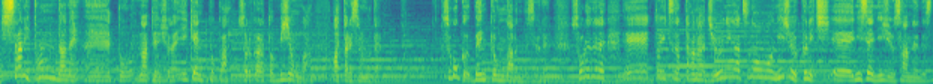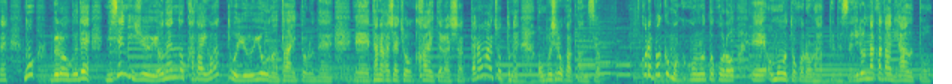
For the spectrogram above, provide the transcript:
下に飛んだねえっ、ー、と何て言うんでしょうね意見とかそれからとビジョンがあったりするので。すごく勉強になるんですよね。それでね、えー、っと、いつだったかな、12月の29日、えー、2023年ですね、のブログで、2024年の課題は？というようなタイトルで、えー、田中社長が書いてらっしゃったのが、ちょっとね、面白かったんですよ。これ僕もここのところ、えー、思うところがあってですねいろんな方に会うと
